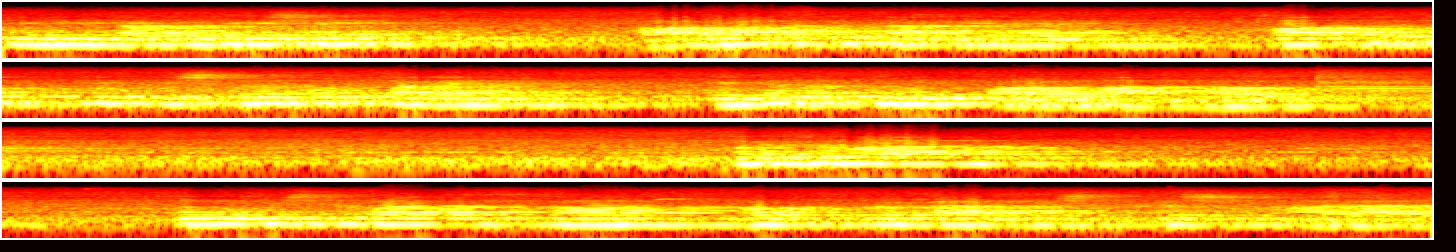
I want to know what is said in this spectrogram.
তিনি জগতে এসে বিষ্ণুবাদ ভক্ত প্রকাশ কৃষ্ণ মহারাজ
